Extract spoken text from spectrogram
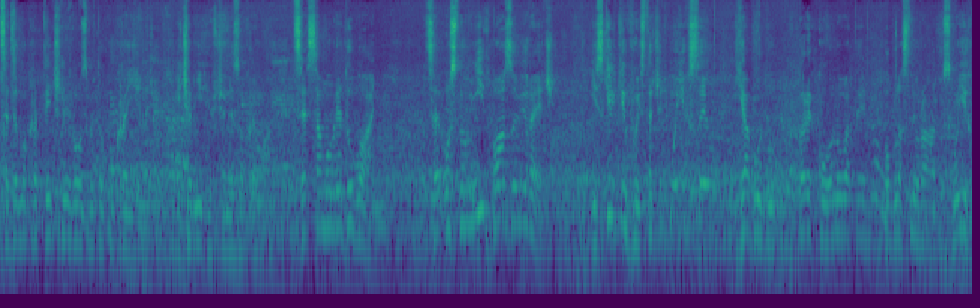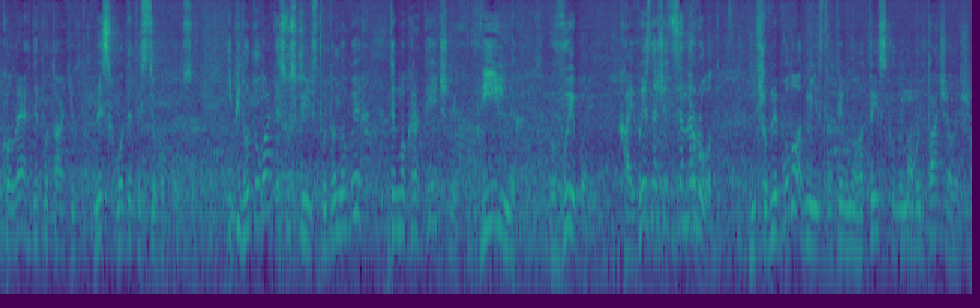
це демократичний розвиток України і Чернігівщини, зокрема, це самоврядування, це основні базові речі. І скільки вистачить моїх сил, я буду переконувати обласну раду, своїх колег-депутатів не сходити з цього курсу і підготувати суспільство до нових демократичних, вільних виборів. Хай визначиться народ, щоб не було адміністративного тиску. Ви, мабуть, бачили, що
